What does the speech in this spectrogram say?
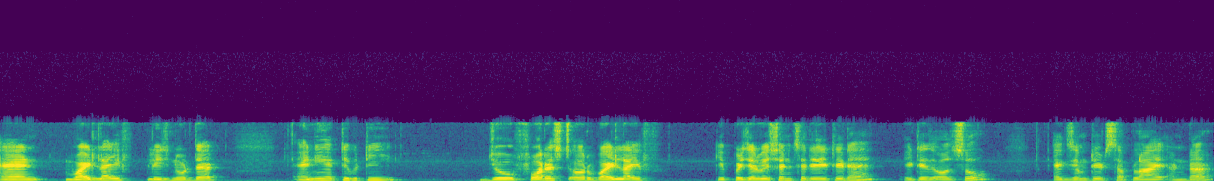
and wildlife. Please note that any activity जो फॉरेस्ट और वाइल्ड लाइफ के प्रिजर्वेशन से रिलेटेड है it is also exempted supply under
